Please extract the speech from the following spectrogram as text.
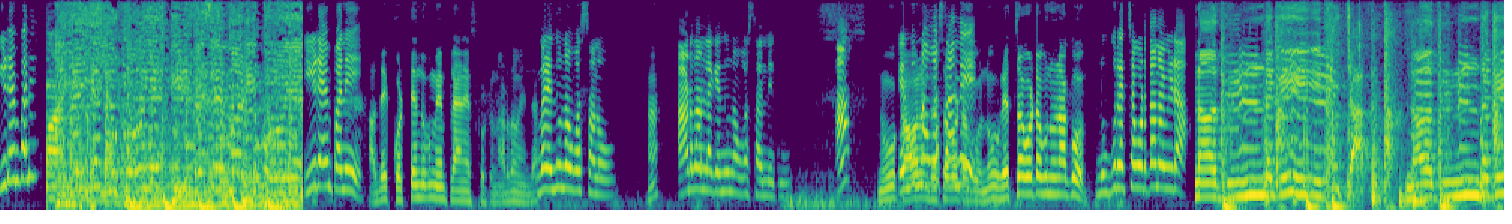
ఈడేం పని? ఈడేం పని? అదే కొట్టేందుకు మేము ప్లాన్ వేసుకుంటున్నాం. అర్థమైందా? మరి ఎందుకు నవ్వు వస్తాను ఆ? ఆడదానిలాగా ఎందుకు నవ్వు వస్తాను నీకు? ఆ? నువ్వు కావాలని? రెచ్చగొట్టకు నువ్వు రెచ్చగొట్టకు నువ్వు నాకు. నువ్వు రెచ్చగొడతానా వీడ? నా జిందగీ పిచ్చాక్. నా జిందగీ.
